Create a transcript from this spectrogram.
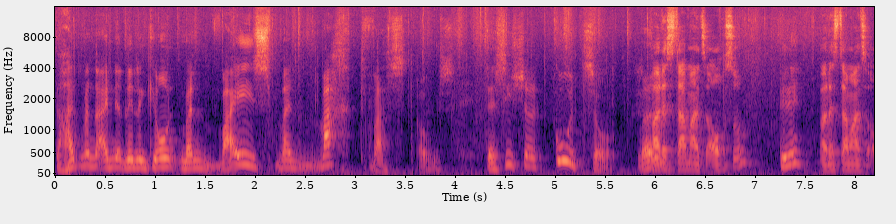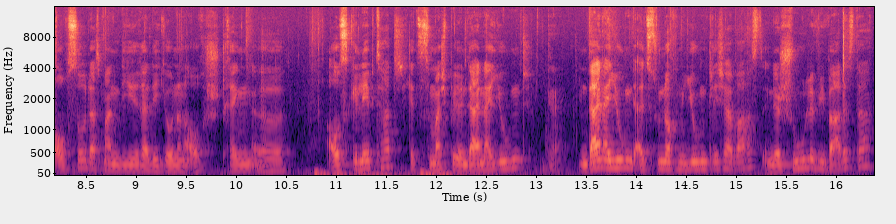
Da hat man eine Religion, man weiß, man macht was draus. Das ist ja gut so. Ne? War das damals auch so? Bitte? War das damals auch so, dass man die Religion dann auch streng äh, ausgelebt hat? Jetzt zum Beispiel in deiner Jugend? In deiner Jugend, als du noch ein Jugendlicher warst, in der Schule, wie war das da?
